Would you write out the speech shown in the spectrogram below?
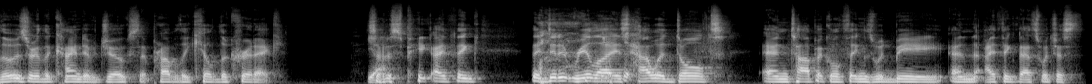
those are the kind of jokes that probably killed the critic, so to speak. I think they didn't realize how adult and topical things would be, and I think that's what just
